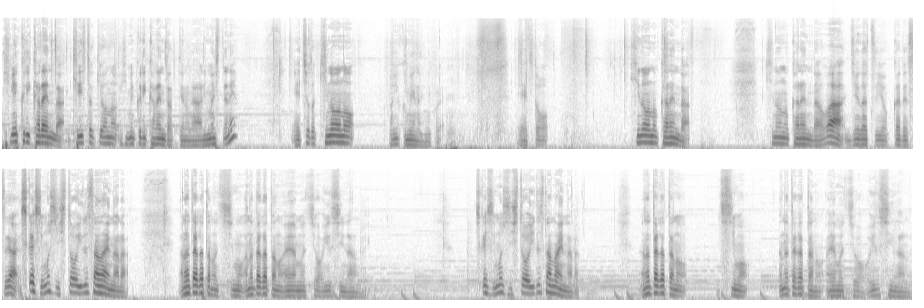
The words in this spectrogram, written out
日めくりカレンダー、キリスト教の日めくりカレンダーっていうのがありましてね、えーちょうど昨日の、あよく見えないね、これ。えっ、と、昨日のカレンダー、昨日のカレンダーは10月4日ですが、しかしもし人を許さないなら、あなた方の父もあなた方の過ちを許しにならない。しかしもし人を許さないなら、あなた方の父もあなた方の過ちをお許しにならない。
